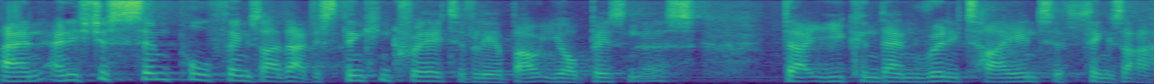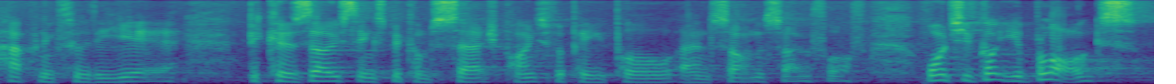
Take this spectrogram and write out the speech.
And, and it's just simple things like that, just thinking creatively about your business that you can then really tie into things that are happening through the year because those things become search points for people and so on and so forth. Once you've got your blogs,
